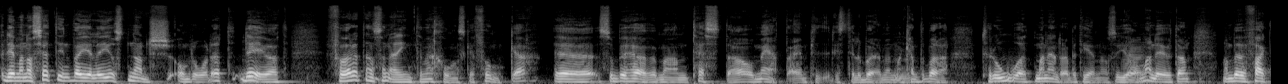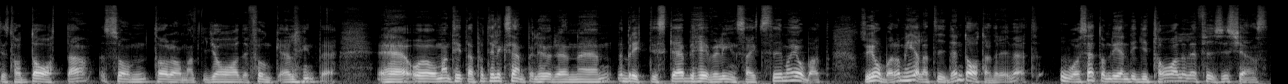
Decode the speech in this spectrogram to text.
det, det man har sett vad gäller just nudge-området, det är ju att för att en sån här intervention ska funka eh, så behöver man testa och mäta empiriskt till att börja med. Man mm. kan inte bara tro att man ändrar beteende och så gör Nej. man det. Utan man behöver faktiskt ha data som talar om att ja, det funkar eller inte. Eh, och om man tittar på till exempel hur den eh, brittiska Behavioral Insights Team har jobbat så jobbar de hela tiden datadrivet. Oavsett om det är en digital eller fysisk tjänst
